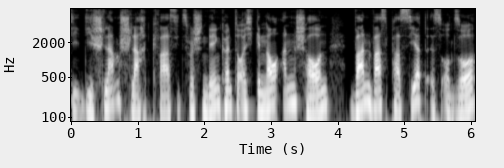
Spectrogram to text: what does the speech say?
die, die Schlammschlacht quasi zwischen denen. Könnt ihr euch genau anschauen, wann was passiert ist und so.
